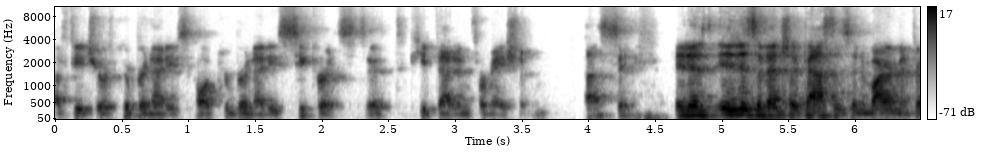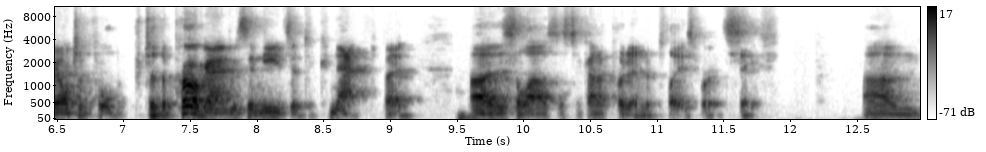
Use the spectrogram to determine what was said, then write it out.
a, feature of Kubernetes called Kubernetes secrets to, to keep that information uh, safe. It is, it is eventually passed as an environment variable to, the program because it needs it to connect, but uh, this allows us to kind of put it in a place where it's safe. Um,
